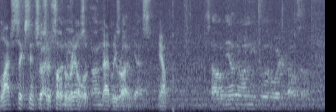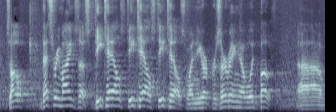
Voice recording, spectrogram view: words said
last six inches right. or so, the, the rail badly rotted. Yes. Yeah. So the other one needs a little work also. So this reminds us, details, details, details when you're preserving a wood boat. Uh,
